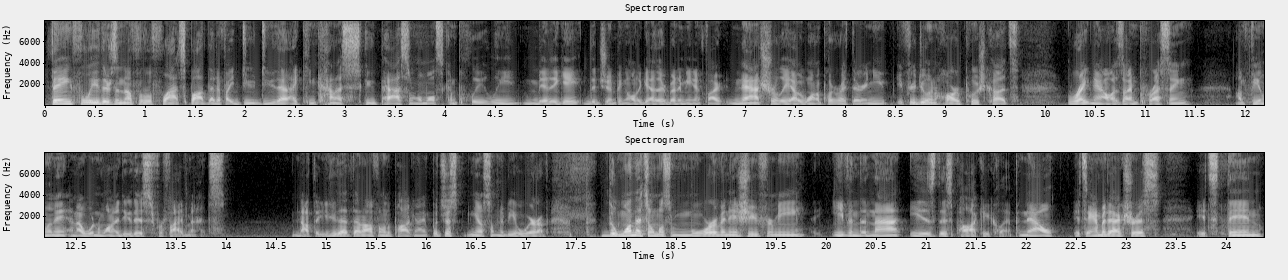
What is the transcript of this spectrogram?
thankfully, there's enough of a flat spot that if I do do that, I can kind of scoot past and almost completely mitigate the jimping altogether. But I mean, if I naturally, I would wanna put it right there. And you, if you're doing hard push cuts, right now as I'm pressing, I'm feeling it and I wouldn't wanna do this for five minutes. Not that you do that that often with a pocket knife, but just you know something to be aware of. The one that's almost more of an issue for me, even than that, is this pocket clip. Now it's ambidextrous, it's thin.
